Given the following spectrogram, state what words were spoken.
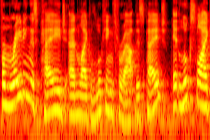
From reading this page and like looking throughout this page, it looks like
